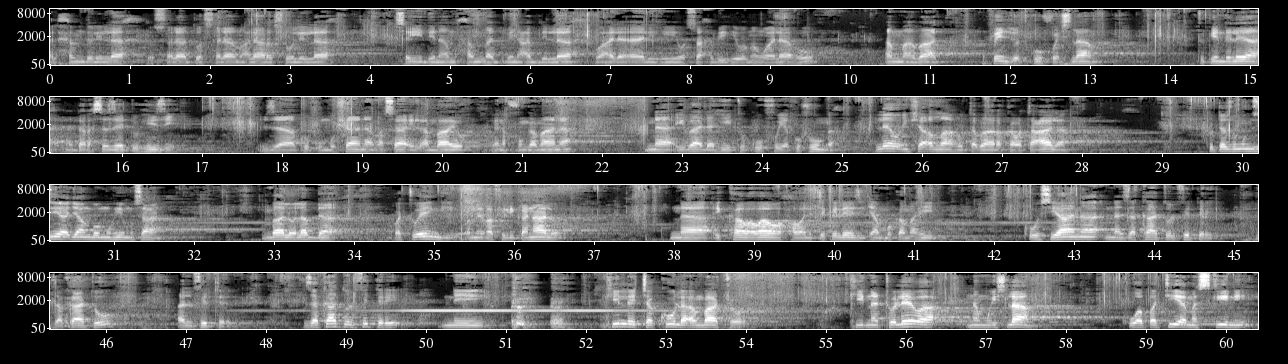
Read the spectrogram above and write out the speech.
الحمد لله والصلاة والسلام على رسول الله سيدنا محمد بن عبد الله وعلى آله وصحبه ومن والاه أما بعد wapenzi watukufu wa Islam tukiendelea na darasa zetu hizi za kukumbushana masail ambayo yanafungamana na ibada hii tukufu ya kufunga leo insha Allahu tabaraka wa taala tutazungumzia jambo muhimu sana ambalo labda watu wengi wameghafilika nalo na ikawa wao hawalitekelezi jambo kama hili. Kuhusiana na zakatul fitri zakatu alfitri zakatul fitri ni kile chakula ambacho kinatolewa na muislamu kuwapatia maskini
